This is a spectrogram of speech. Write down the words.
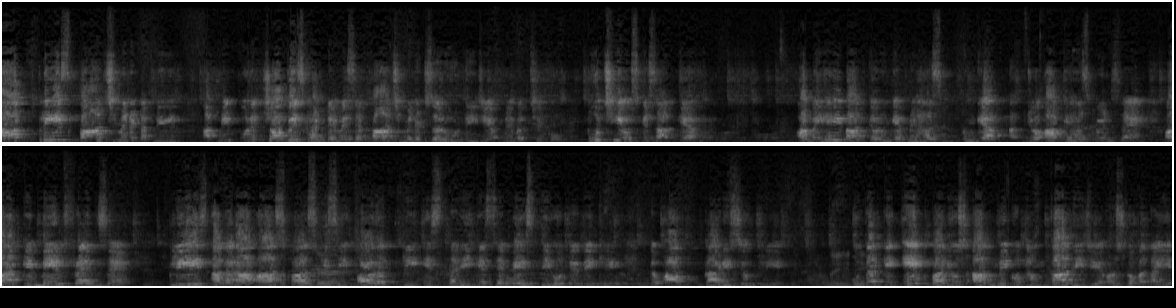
आप प्लीज़ पाँच मिनट अपनी अपनी पूरे 24 घंटे में से पाँच मिनट ज़रूर दीजिए अपने बच्चे को। पूछिए उसके साथ क्या है। और मैं यही बात करूँगी अपने उनके आप, जो आपके हस्बैंड्स हैं और आपके मेल फ्रेंड्स हैं प्लीज़ अगर आप आसपास किसी औरत की इस तरीके से बेइज्जती होते देखें तो आप गाड़ी से उतरिए। उतर के एक बार उस आदमी को धमका दीजिए और उसको बताइए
